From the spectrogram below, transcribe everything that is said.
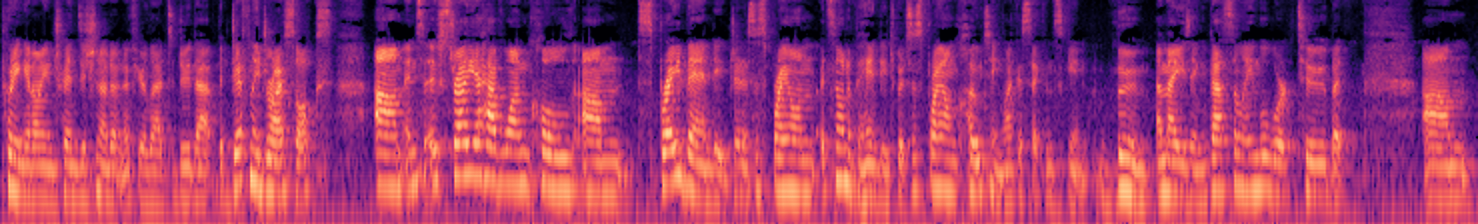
putting it on in transition. I don't know if you're allowed to do that, but definitely dry socks. Um, and so Australia have one called um, spray bandage, and it's a spray on. It's not a bandage, but it's a spray on coating, like a second skin. Boom, amazing. Vaseline will work too, but um,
